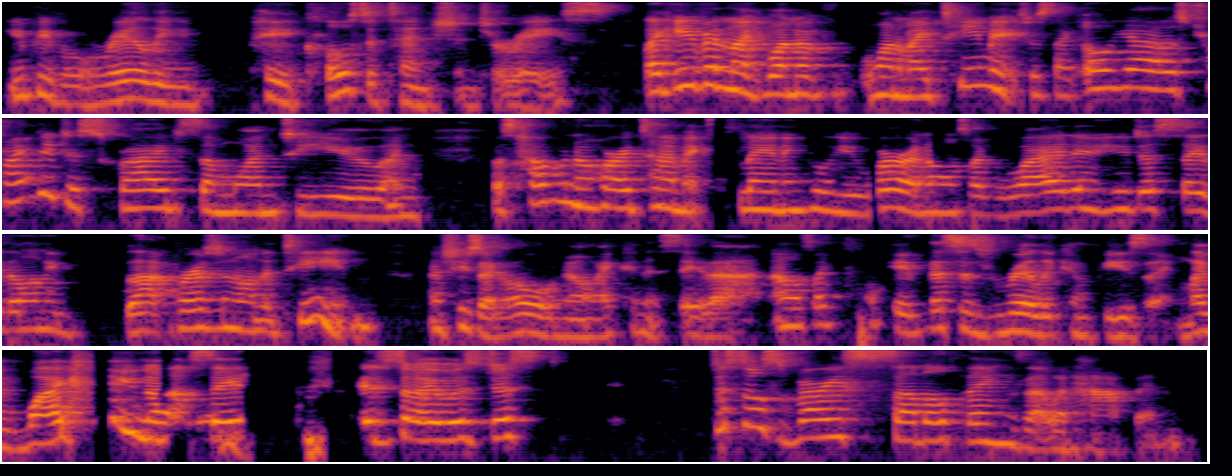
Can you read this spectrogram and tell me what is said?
you people really pay close attention to race. Like even like one of one of my teammates was like, "Oh yeah, I was trying to describe someone to you and I was having a hard time explaining who you were." And I was like, "Why didn't you just say the only black person on the team?" And she's like, oh no, I couldn't say that. I was like, okay, this is really confusing. Like, why can you not say? And so it was just, just those very subtle things that would happen.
